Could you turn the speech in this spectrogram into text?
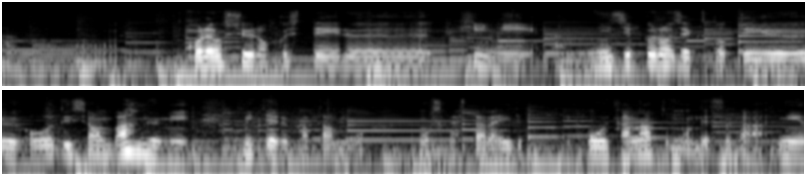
あのーこれを収録している日にあの二次プロジェクトっていうオーディション番組見てる方ももしかしたらいる多いかなと思うんですがに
